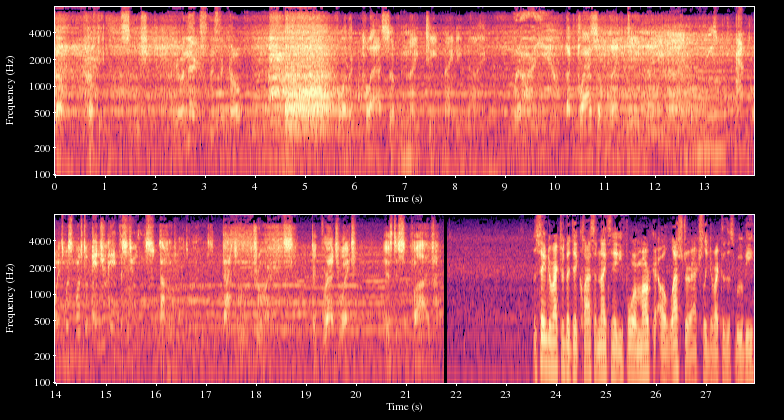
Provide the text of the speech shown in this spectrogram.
The perfect solution. You're next, Mr. Cope. For the class of 1999. What are you? The class of 1999. These androids were supposed to educate the students. Battle droids, Battle droids. To graduate is to survive. The same director that did Class of 1984, Mark L. Lester, actually directed this movie.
